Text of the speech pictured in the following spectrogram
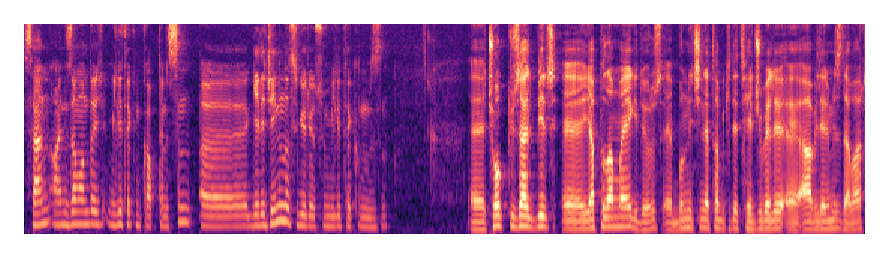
Sen aynı zamanda milli takım kaptanısın. Ee, geleceğini nasıl görüyorsun milli takımımızın? Ee, çok güzel bir e, yapılanmaya gidiyoruz. E, bunun içinde tabii ki de tecrübeli e, abilerimiz de var.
